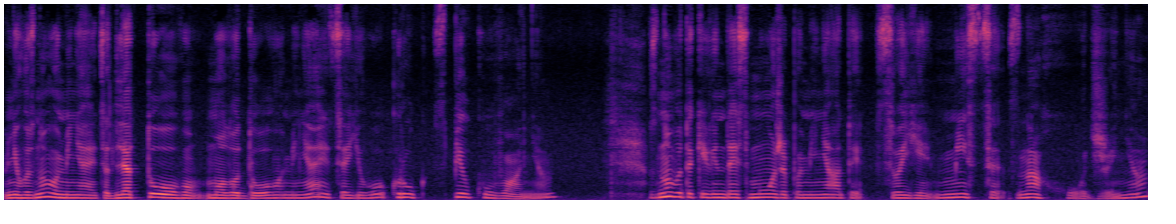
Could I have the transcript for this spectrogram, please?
В нього знову міняється для того молодого, міняється його круг спілкування. Знову таки він десь може поміняти своє місце знаходження,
